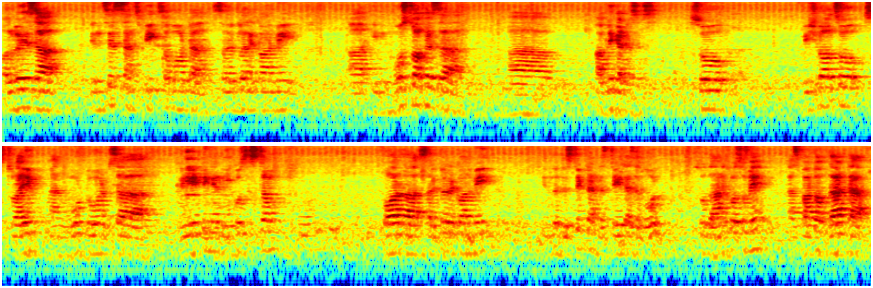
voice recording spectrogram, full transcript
always uh, insists and speaks about uh, circular economy uh, in most of his uh, uh, public addresses. So, we should also strive and move towards uh, creating an ecosystem for uh, circular economy in the district and the state as a whole. So దానికోసమే as part of that, uh,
